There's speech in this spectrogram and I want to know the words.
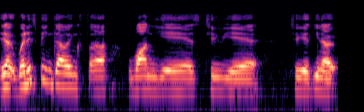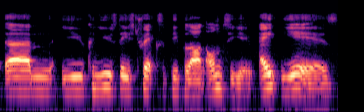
You know, when it's been going for one years, two year, two years, you know, um, you can use these tricks if people aren't onto you. Eight years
